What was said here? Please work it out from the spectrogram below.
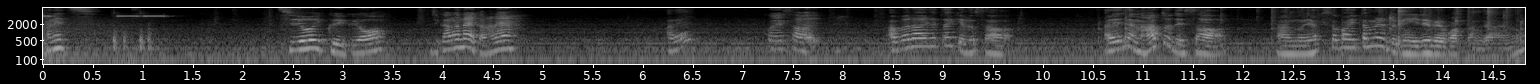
加熱。強いくいくよ。時間がないからね。あれ？これさ油入れたけどさあれじゃない？後でさあの焼きそば炒める時に入れればよかったんじゃないの？ま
